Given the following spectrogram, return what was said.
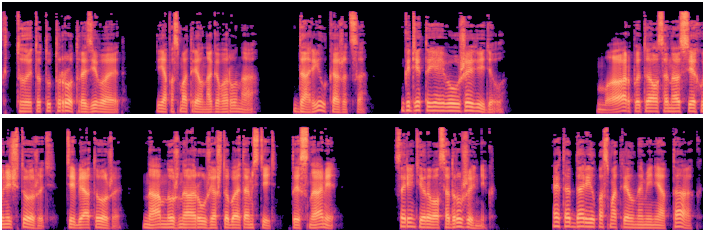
Кто это тут рот разевает? Я посмотрел на говоруна. Дарил, кажется. Где-то я его уже видел. Мар пытался нас всех уничтожить. Тебя тоже. Нам нужно оружие, чтобы отомстить. Ты с нами? Сориентировался дружинник. Этот Дарил посмотрел на меня так.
